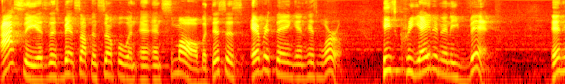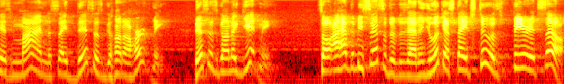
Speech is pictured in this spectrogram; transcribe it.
I see as this been something simple and, and, and small, but this is everything in his world. He's created an event in his mind to say, This is going to hurt me. This is going to get me. So I have to be sensitive to that. And you look at stage two as fear itself.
